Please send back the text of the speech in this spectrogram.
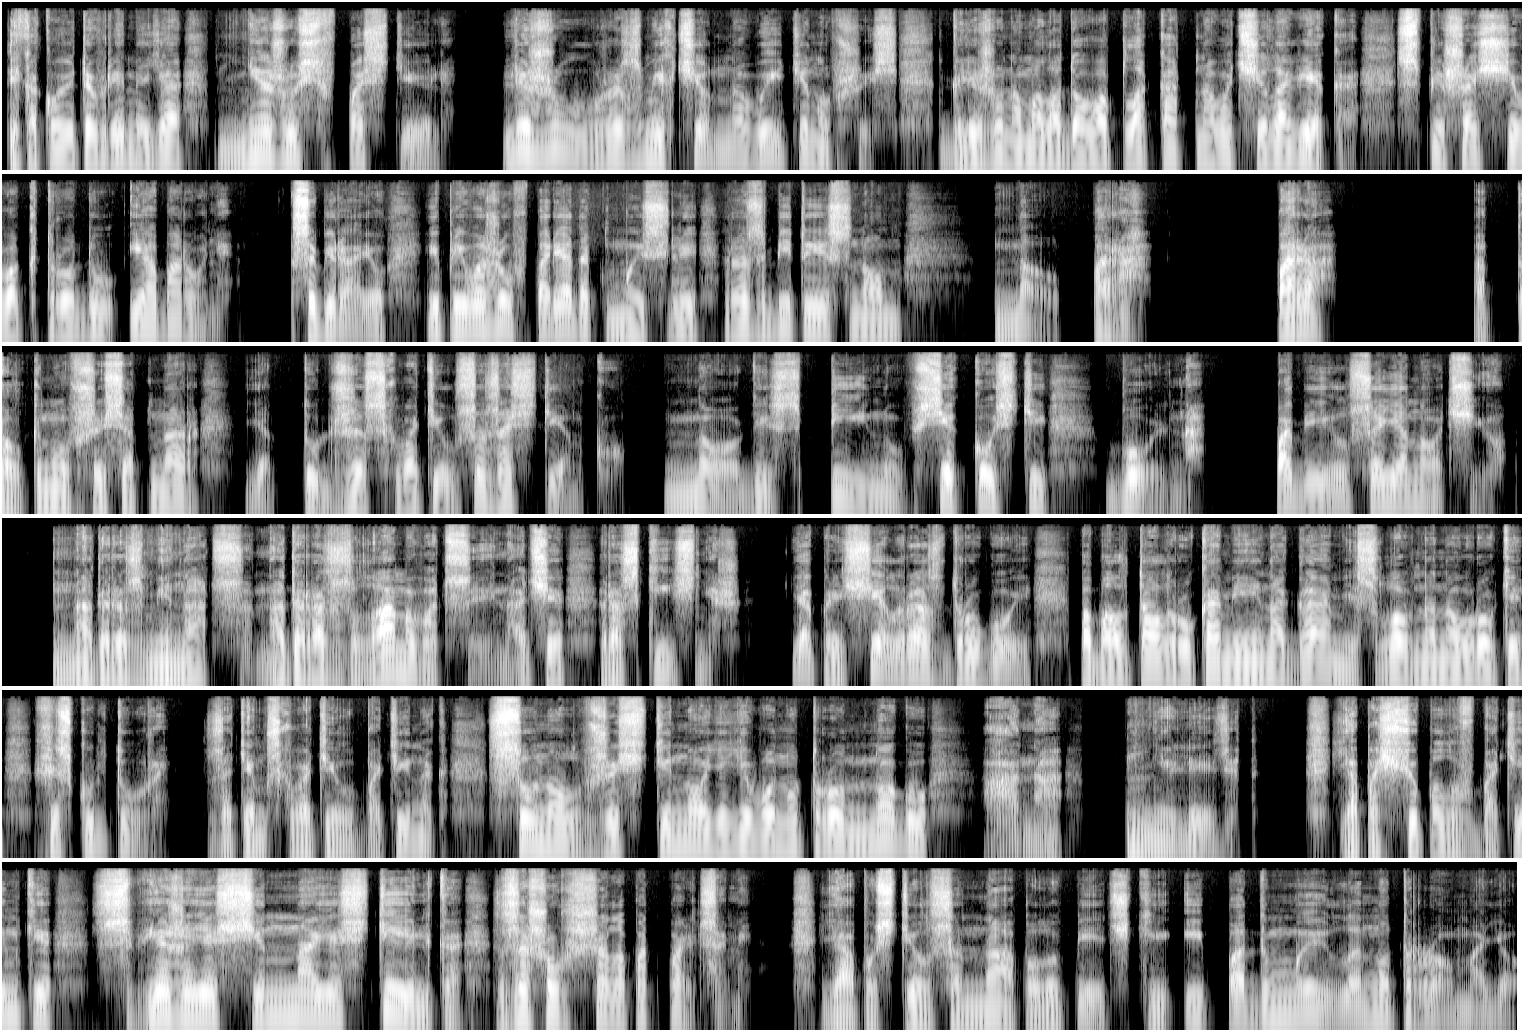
И какое-то время я нежусь в постели, лежу, размягченно вытянувшись, гляжу на молодого плакатного человека, спешащего к труду и обороне. Собираю и привожу в порядок мысли, разбитые сном. Но пора, пора. Оттолкнувшись от нар, я тут же схватился за стенку. Ноги, спину, все кости больно. Побился я ночью. Надо разминаться, надо разламываться, иначе раскиснешь. Я присел раз-другой, поболтал руками и ногами, словно на уроке физкультуры затем схватил ботинок, сунул в жестяное его нутро ногу, а она не лезет. Я пощупал в ботинке, свежая сенная стелька зашуршала под пальцами. Я опустился на полу печки и подмыло нутро мое.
